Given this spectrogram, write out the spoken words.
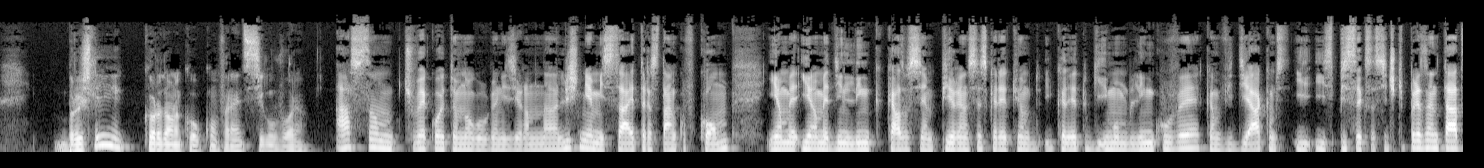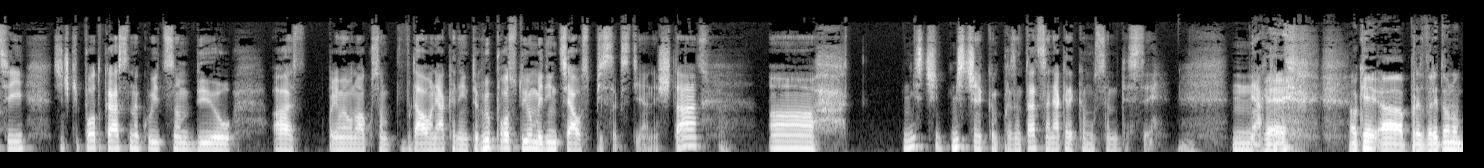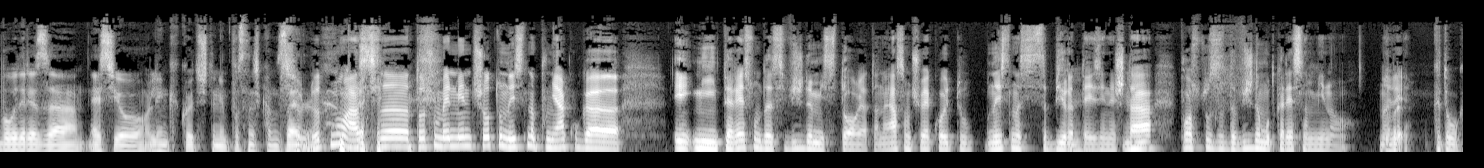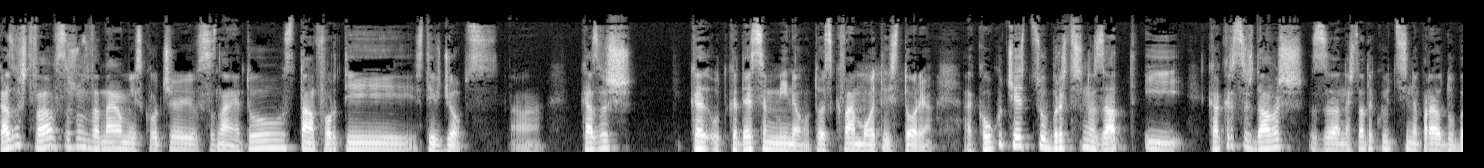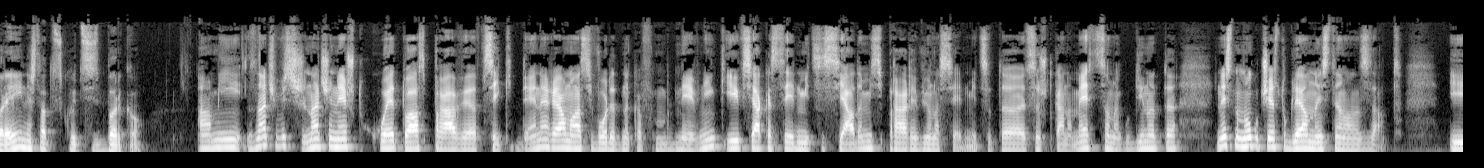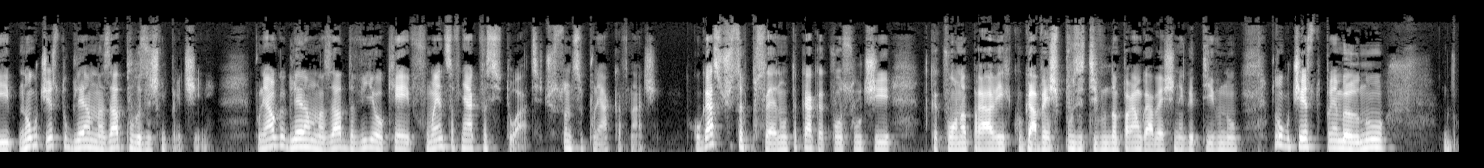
Броиш ли горе на колко конференции си говоря? аз съм човек, който е много организиран. На личния ми сайт rastankov.com имам, имам един линк, казва се Appearances, където, имам, където ги имам линкове към видеа към, и, и списък с всички презентации, всички подкасти, на които съм бил. А, примерно, ако съм дал някъде интервю, просто имам един цял списък с тия неща. А, мисля, че, мисля, че към презентацията някъде към 80. Някъде. Окей, okay. okay, предварително благодаря за SEO линк, който ще ни пуснеш към себе. Абсолютно, аз точно мен, мен, защото наистина понякога е, ми е интересно да си виждам историята. Аз съм човек, който наистина си събира mm. тези неща, просто за да виждам откъде съм минал. Нали? Добре. Като го казваш това, всъщност веднага ми изкочи в съзнанието Станфорд и Стив Джобс. А, казваш откъде съм минал, т.е. каква е моята история. А колко често се обръщаш назад и как разсъждаваш за нещата, които си направил добре и нещата, с които си сбъркал? Ами, значи, виж, значи нещо, което аз правя всеки ден е, реално аз си водя такъв дневник и всяка седмица сядам и си правя ревю на седмицата, също така на месеца, на годината. Наистина много често гледам наистина назад. И много често гледам назад по различни причини. Понякога гледам назад да видя, окей, в момента съм в някаква ситуация, чувствам се по някакъв начин. Кога се чувствах последно така, какво случи, какво направих, кога беше позитивно да правим, кога беше негативно. Много често, примерно,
